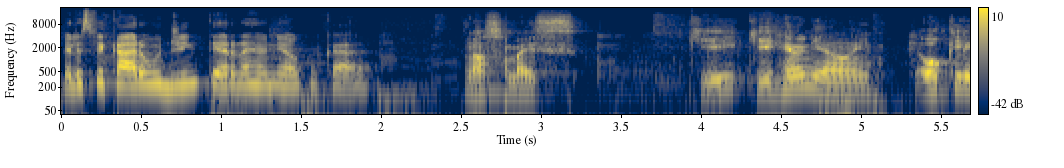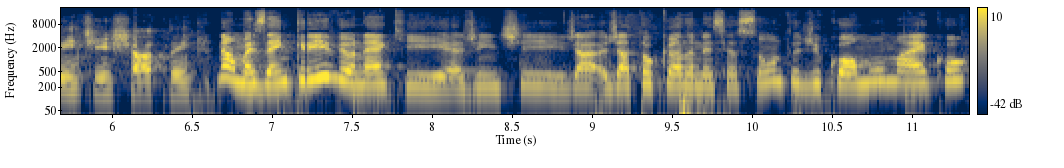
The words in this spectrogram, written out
Eles ficaram o dia inteiro na reunião com o cara. Nossa, mas que, que reunião, hein? Ô clientinho chato, hein? Não, mas é incrível, né, que a gente, já, já tocando nesse assunto, de como o Michael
